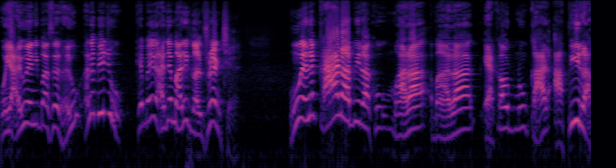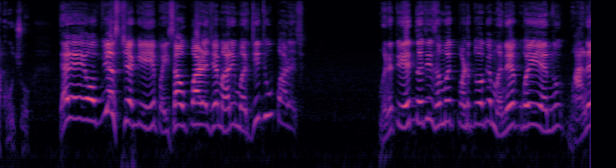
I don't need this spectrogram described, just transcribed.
કોઈ આવ્યું એની પાસે રહ્યું? અને બીજું કે ભાઈ આજે મારી ગર્લફ્રેન્ડ છે, હું એને કાર્ડ આપી રાખું, મારા મારા એકાઉન્ટનું કાર્ડ આપી રાખું છું. ત્યારે એ ઓબ્વિયસ છે કે એ પૈસા ઉપાડે છે, મારી મરજીથી ઉપાડે છે. મને તો એ જ નથી સમજ પડતો કે મને કોઈ એમનું, માને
